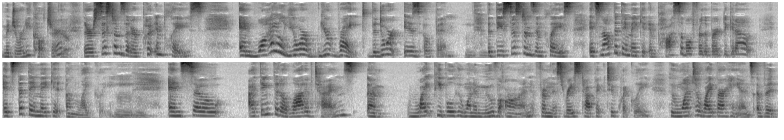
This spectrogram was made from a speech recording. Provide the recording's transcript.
Majority culture. Yeah. There are systems that are put in place and while you're you're right the door is open mm-hmm. but these systems in place it's not that they make it impossible for the bird to get out it's that they make it unlikely mm-hmm. and so i think that a lot of times um, white people who want to move on from this race topic too quickly who want to wipe our hands of a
